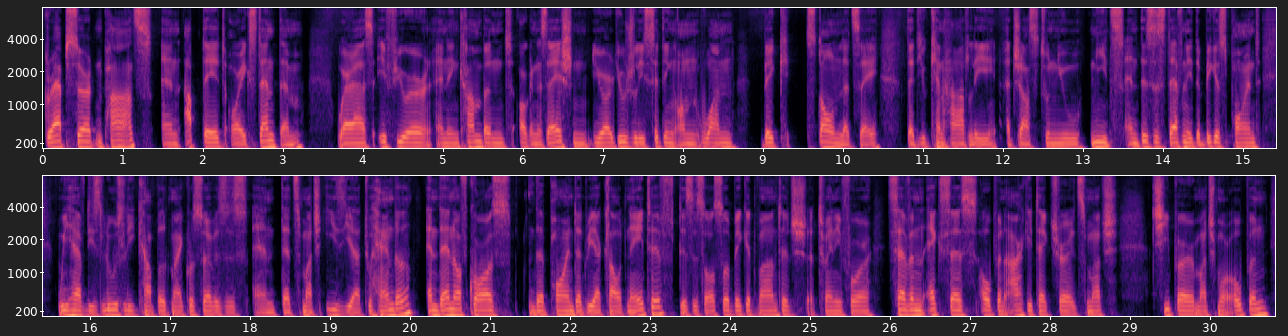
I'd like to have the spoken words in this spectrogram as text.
grab certain parts and update or extend them. Whereas if you're an incumbent organization, you're usually sitting on one big stone, let's say, that you can hardly adjust to new needs. And this is definitely the biggest point. We have these loosely coupled microservices, and that's much easier to handle. And then, of course, the point that we are cloud native. This is also a big advantage. 24 7 access, open architecture. It's much cheaper, much more open.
